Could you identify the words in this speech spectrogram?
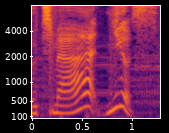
놓치마 뉴스.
